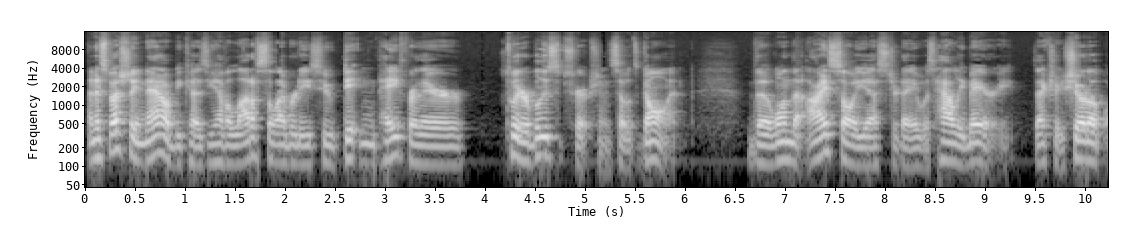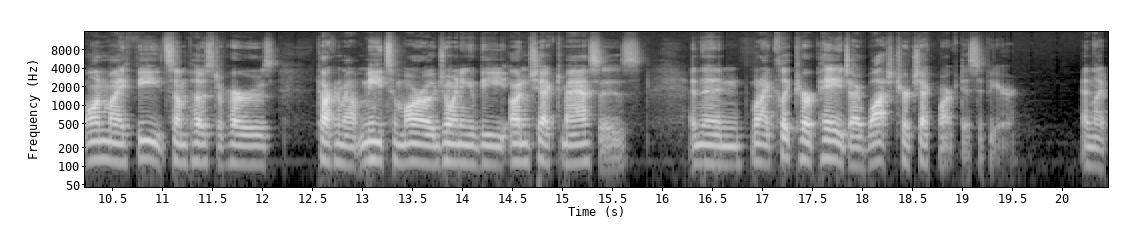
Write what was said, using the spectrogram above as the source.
And especially now because you have a lot of celebrities who didn't pay for their Twitter Blue subscription, so it's gone. The one that I saw yesterday was Halle Berry. It actually showed up on my feed, some post of hers talking about me tomorrow joining the unchecked masses. And then when I clicked her page, I watched her checkmark disappear. And like,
